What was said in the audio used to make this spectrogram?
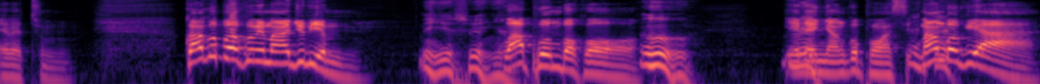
ɛbɛtom kwaku poku me maadwo biam wapom bɔkɔɔ oh. yɛda nyankopɔn ase mamboku a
